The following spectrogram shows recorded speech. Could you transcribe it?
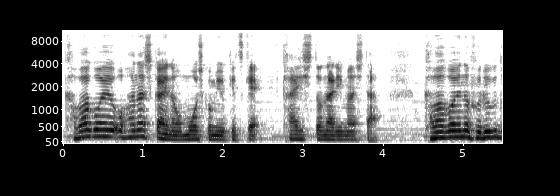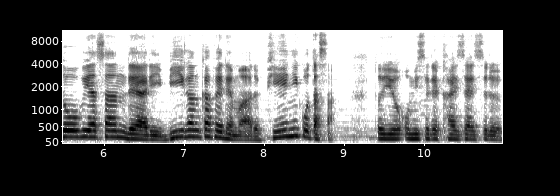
川越お話会のお申し込み受付開始となりました。川越の古道具屋さんであり、ビーガンカフェでもあるピエニコタさんというお店で開催する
